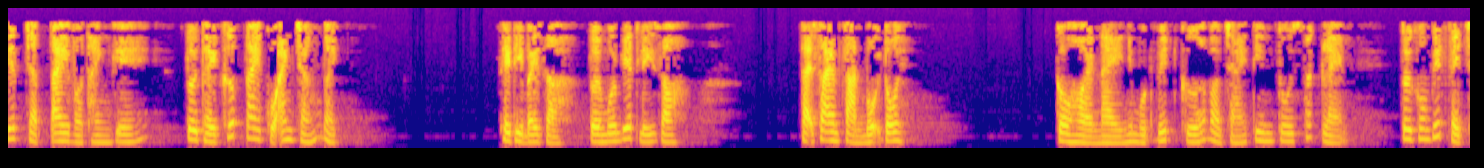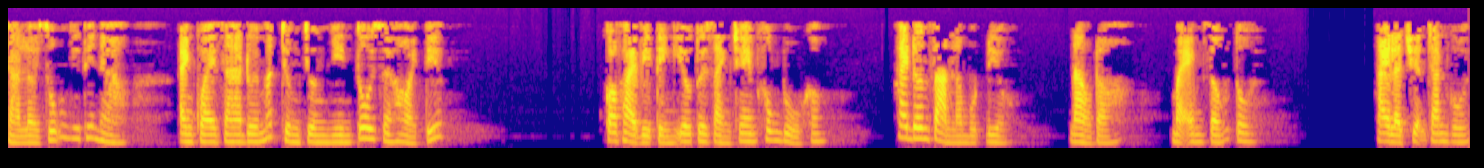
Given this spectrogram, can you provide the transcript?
siết chặt tay vào thành ghế, tôi thấy khớp tay của anh trắng bệch. Thế thì bây giờ tôi muốn biết lý do. Tại sao em phản bội tôi? Câu hỏi này như một vết cứa vào trái tim tôi sắc lẹm. Tôi không biết phải trả lời Dũng như thế nào. Anh quay ra đôi mắt trừng trừng nhìn tôi rồi hỏi tiếp. Có phải vì tình yêu tôi dành cho em không đủ không? Hay đơn giản là một điều nào đó, mà em giấu tôi? Hay là chuyện chăn gối?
